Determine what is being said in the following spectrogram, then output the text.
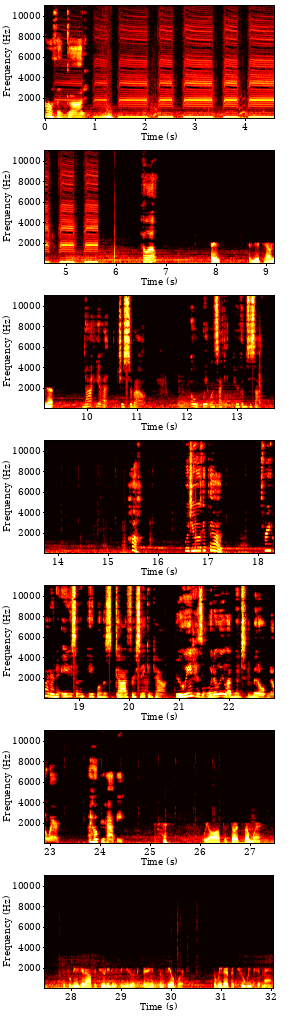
Oh, thank God. Hello? Hey, have you hit town yet? Not yet, just about. Oh, wait one second. Here comes the sign. Huh. Would you look at that? 387 people in this godforsaken town. Your lead has literally led me to the middle of nowhere. I hope you're happy. We all have to start somewhere. This will be a good opportunity for you to experience some field work. You'll be there for two weeks at max.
